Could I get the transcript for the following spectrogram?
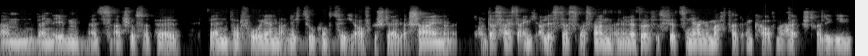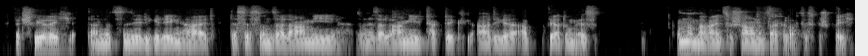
ähm, wenn eben als Abschlussappell, wenn Portfolien noch nicht zukunftsfähig aufgestellt erscheinen. Und das heißt eigentlich alles das, was man in den letzten bis 14 Jahren gemacht hat in Kauf- und Haltenstrategien, wird schwierig. Dann nutzen Sie die Gelegenheit, dass es so ein Salami, so eine Salami-taktikartige Abwertung ist, um nochmal reinzuschauen, im Zweifel auch das Gespräch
